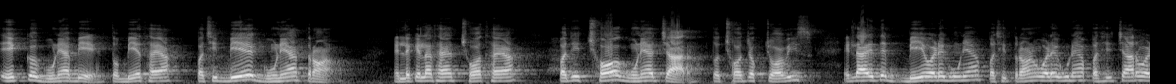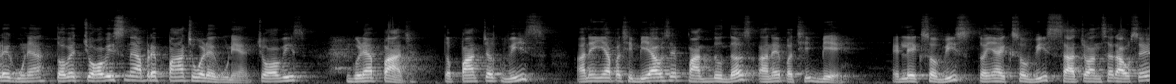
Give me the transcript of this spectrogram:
એક ગુણ્યા બે, તો બે થયા. પછી બે ગુણ્યા ત્રણ. એટલે કેટલા થયા? છ થયા. પછી છ ગુણ્યા ચાર. તો છ ચોક ચોવીસ. એટલે આ રીતે બે વડે ગુણ્યા, પછી ત્રણ વડે ગુણ્યા, પછી ચાર વડે ગુણ્યા. તો હવે ચોવીસને આપણે પાંચ વડે ગુણ્યા. ચોવીસ ગુણ્યા પાંચ. તો પાંચ ચોક વીસ અને અહીંયા પછી બે આવશે. પાંચ દુ દસ અને પછી બે. એટલે એકસો વીસ. તો અહીંયા એકસો વીસ સાચો આન્સર આવશે.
